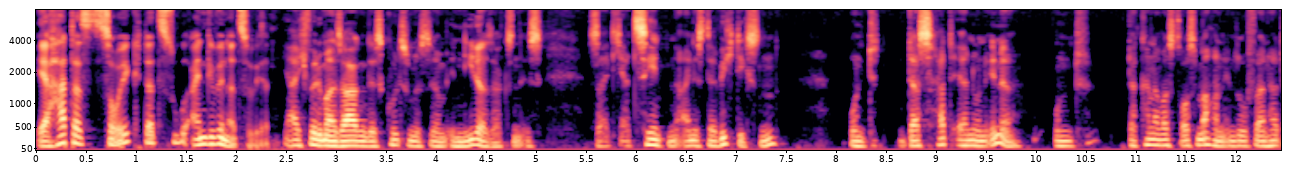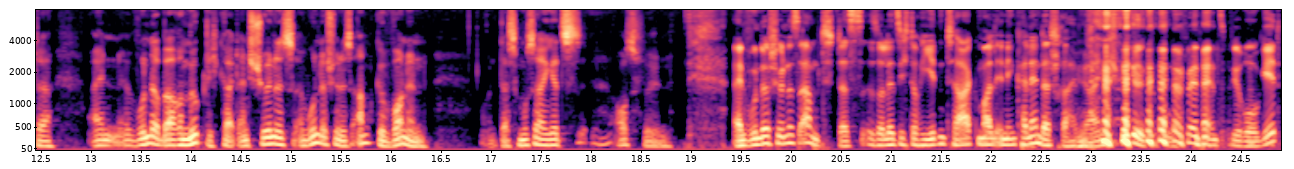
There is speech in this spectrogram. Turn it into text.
er hat das Zeug dazu, ein Gewinner zu werden. Ja, ich würde mal sagen, das Kultusministerium in Niedersachsen ist seit Jahrzehnten eines der wichtigsten. Und das hat er nun inne. Und da kann er was draus machen. Insofern hat er eine wunderbare Möglichkeit, ein schönes, ein wunderschönes Amt gewonnen. Und das muss er jetzt ausfüllen. Ein wunderschönes Amt. Das soll er sich doch jeden Tag mal in den Kalender schreiben. Ja, in den Spiegel wenn er ins Büro geht.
